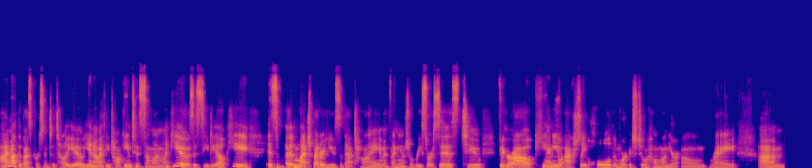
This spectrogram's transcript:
I'm not the best person to tell you. You know, I think talking to someone like you as a CDLP is a much better use of that time and financial resources to figure out can you actually hold a mortgage to a home on your own, right? Um,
